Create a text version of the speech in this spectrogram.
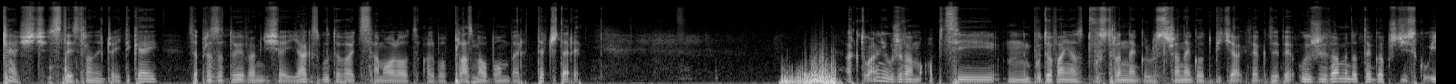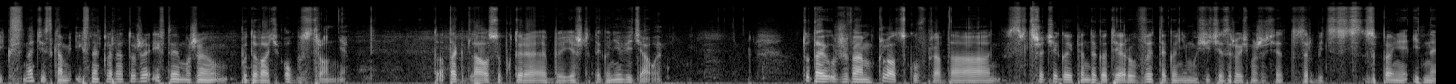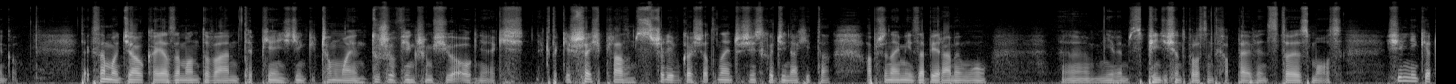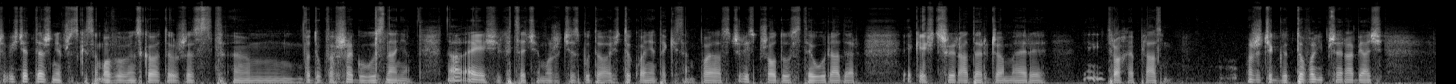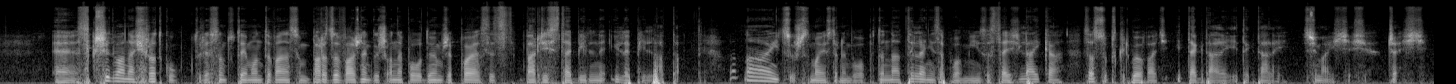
Cześć, z tej strony JTK. Zaprezentuję Wam dzisiaj jak zbudować samolot albo plasma bomber T4. Aktualnie używam opcji mm, budowania z dwustronnego, lustrzanego odbicia, jak gdyby. Używamy do tego przycisku X. Naciskamy X na klawiaturze i wtedy możemy budować obustronnie. To tak dla osób, które by jeszcze tego nie wiedziały. Tutaj używam klocków, prawda, z trzeciego i piątego tieru. Wy tego nie musicie zrobić, możecie to zrobić z zupełnie innego. Tak samo działka ja zamontowałem te 5, dzięki czemu mają dużo większą siłę ognia. Jak takie 6 plazm strzeli w gościa, to najczęściej schodzi na hita, a przynajmniej zabieramy mu, nie wiem, z 50% HP, więc to jest moc. Silniki oczywiście też nie wszystkie są obowiązkowe, to już jest em, według waszego uznania. No ale jeśli chcecie, możecie zbudować dokładnie taki sam pojazd, czyli z przodu, z tyłu radar, jakieś 3 radar jammery i trochę plazm. Możecie go dowoli przerabiać. E, Skrzydła na środku, które są tutaj montowane, są bardzo ważne, gdyż one powodują, że pojazd jest bardziej stabilny i lepiej lata. No i cóż, z mojej strony byłoby to na tyle. Nie zapomnij zostawić lajka, zasubskrybować i tak dalej, i tak dalej. Trzymajcie się. Cześć.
